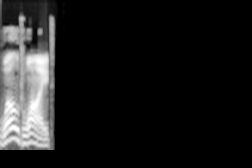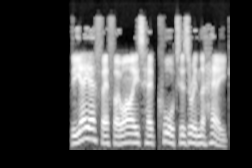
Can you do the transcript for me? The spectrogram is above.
Worldwide The AFFOI's headquarters are in The Hague.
